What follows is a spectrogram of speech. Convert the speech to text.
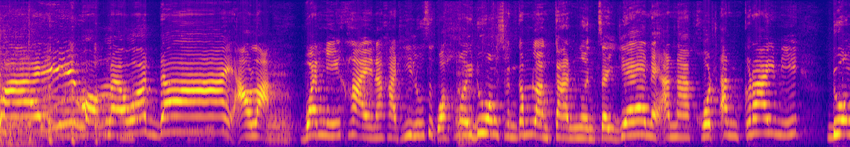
ไว้ บอกแล้วว่าได้ เอาล่ะ เออ วันนี้ใครนะคะ ที่รู้สึกว่าเฮ้ยดวงฉันกำลังการเงินจะแย่ในอนาคตอันใกล้นี้ ดวง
